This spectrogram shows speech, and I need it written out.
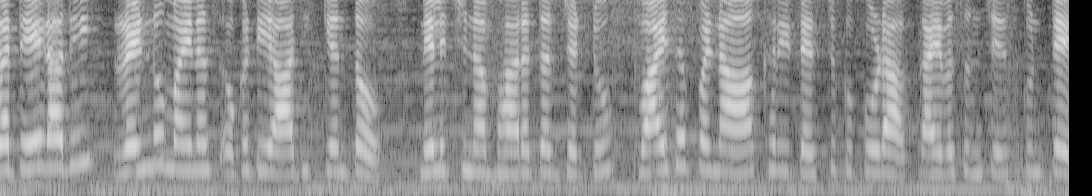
గతేడాది రెండు మైనస్ ఒకటి ఆధిక్యంతో నిలిచిన భారత జట్టు వాయిదా పడిన ఆఖరి టెస్టుకు కూడా కైవసం చేసుకుంటే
